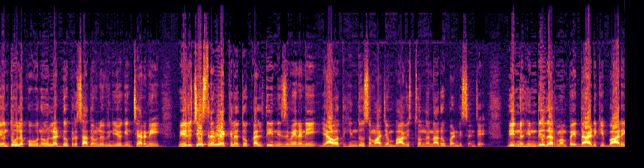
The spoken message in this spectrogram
జంతువుల కొవ్వును లడ్డూ ప్రసాదంలో వినియోగించారని మీరు చేసిన వ్యాఖ్యలతో కల్తీ నిజమే నిజమేనని యావత్ హిందూ సమాజం భావిస్తోందన్నారు బండి సంజయ్. దీన్ని హిందూ ధర్మంపై దాడికి భారీ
